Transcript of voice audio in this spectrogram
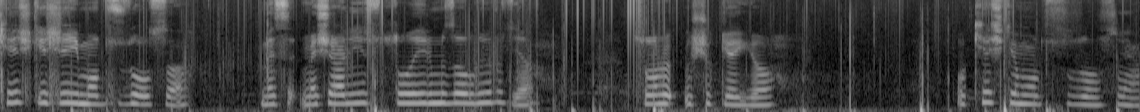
Keşke şey modsuz olsa. Mes meşaleyi sol alıyoruz ya. Sonra ışık yayıyor. Keşke modsuz olsa ya.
